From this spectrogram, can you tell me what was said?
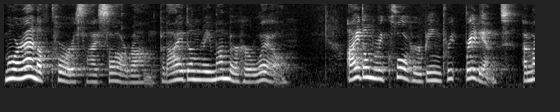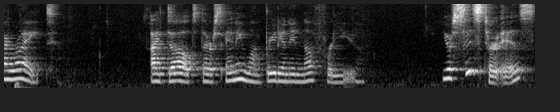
Moran, of course, I saw around, but I don't remember her well. I don't recall her being brilliant. Am I right? I doubt there's anyone brilliant enough for you. Your sister is,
